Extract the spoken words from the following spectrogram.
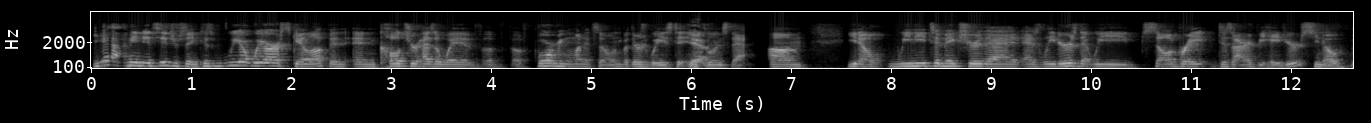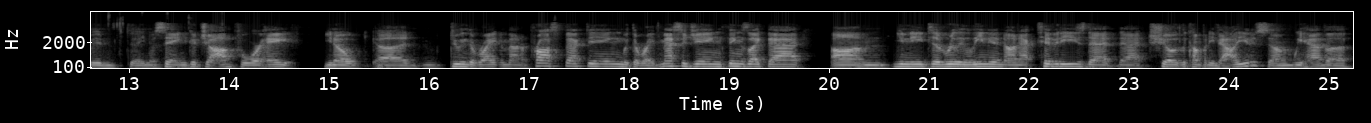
Yeah, I mean it's interesting because we are we are a scale up and and culture has a way of, of, of forming on its own, but there's ways to influence yeah. that. Um, you know, we need to make sure that as leaders that we celebrate desired behaviors. You know, in, you know, saying good job for hey, you know, uh, doing the right amount of prospecting with the right messaging, things like that. Um, you need to really lean in on activities that that show the company values. Um, we have a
